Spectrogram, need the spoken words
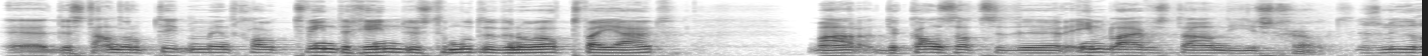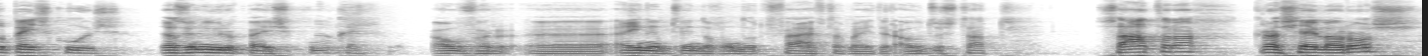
Uh, er staan er op dit moment geloof ik 20 in, dus er moeten er nog wel twee uit. Maar de kans dat ze erin blijven staan, die is groot. Dat is een Europese koers? Dat is een Europese koers. Okay over uh, 2150 meter autostart. Zaterdag, Crachela Ros.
